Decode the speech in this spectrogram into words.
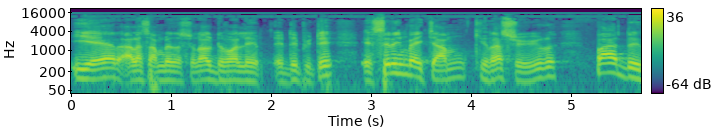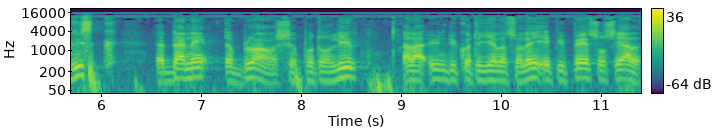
hier à l'Assemblée nationale devant les députés. Et Serigne Cham qui rassure, pas de risque d'année blanche, peut-on lire à la une du quotidien Le Soleil, et puis paix sociale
